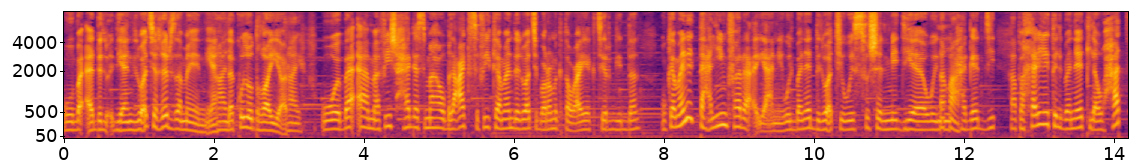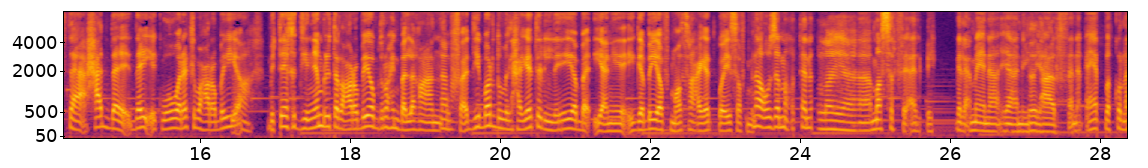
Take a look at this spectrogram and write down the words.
وبقى دل... يعني دلوقتي غير زمان يعني ده كله اتغير. أيوة. وبقى ما فيش حاجة اسمها وبالعكس في كمان دلوقتي برامج توعية كتير جدا. وكمان التعليم فرق يعني والبنات دلوقتي والسوشيال ميديا والحاجات دي. فخلت البنات لو حتى حد ضايقك وهو راكب عربية آه. بتاخدي نمرة العربية وبتروحي مبلغه عنه. طبعا. فدي برضو من الحاجات اللي هي ب... يعني إيجابية في مصر حاجات كويسة في مصر. لا وزي ما قلت لك والله يا مصر في قلبي بالأمانة يعني عارف أنا بحب كل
